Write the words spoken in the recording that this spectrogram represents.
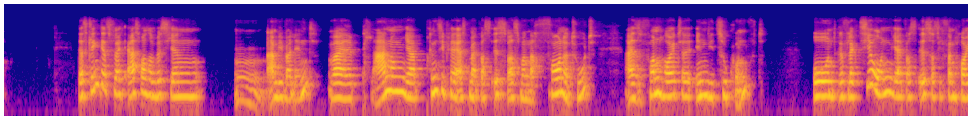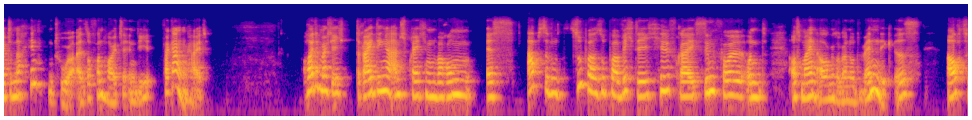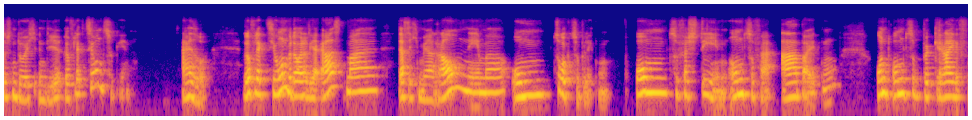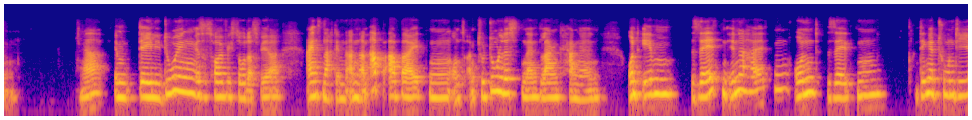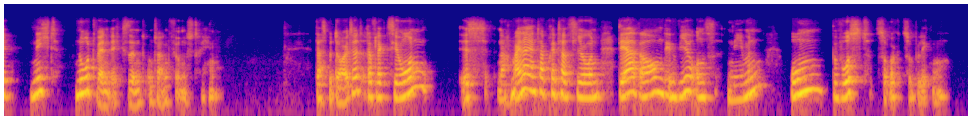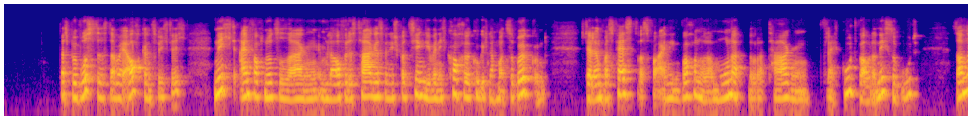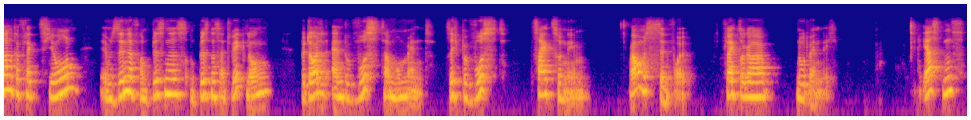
Das klingt jetzt vielleicht erstmal so ein bisschen mh, hm, ambivalent, weil Planung ja prinzipiell erstmal etwas ist, was man nach vorne tut, also von heute in die Zukunft. Und Reflexion ja etwas ist, was ich von heute nach hinten tue, also von heute in die Vergangenheit. Heute möchte ich drei Dinge ansprechen, warum es absolut super, super wichtig, hilfreich, sinnvoll und aus meinen Augen sogar notwendig ist, auch zwischendurch in die Reflexion zu gehen. Also, Reflexion bedeutet ja erstmal, dass ich mir Raum nehme, um zurückzublicken, um zu verstehen, um zu verarbeiten und um zu begreifen. Ja, Im Daily Doing ist es häufig so, dass wir eins nach dem anderen abarbeiten, uns an To-Do-Listen entlanghangeln und eben selten innehalten und selten Dinge tun, die nicht notwendig sind, unter Anführungsstrichen. Das bedeutet, Reflexion ist nach meiner Interpretation der Raum, den wir uns nehmen, um bewusst zurückzublicken. Das Bewusste ist dabei auch ganz wichtig, nicht einfach nur zu sagen, im Laufe des Tages, wenn ich spazieren gehe, wenn ich koche, gucke ich nochmal zurück und stelle irgendwas fest, was vor einigen Wochen oder Monaten oder Tagen vielleicht gut war oder nicht so gut, sondern Reflexion im Sinne von Business und Businessentwicklung bedeutet ein bewusster Moment, sich bewusst Zeit zu nehmen. Warum ist es sinnvoll? Vielleicht sogar notwendig. Erstens,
